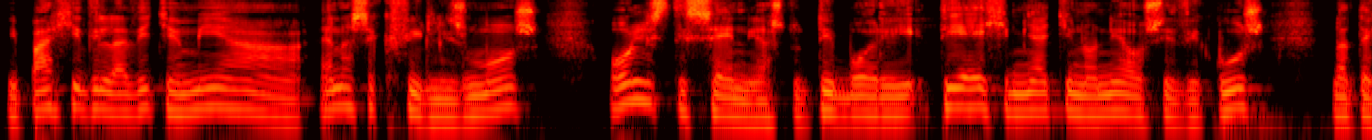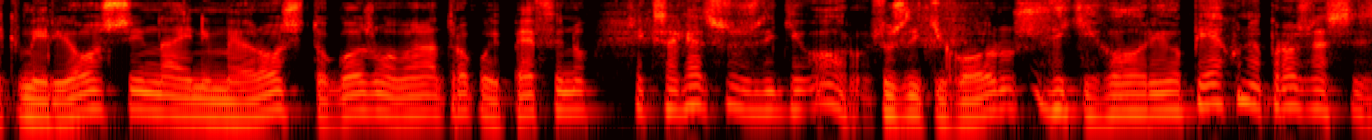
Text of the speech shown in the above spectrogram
Υπάρχει δηλαδή και μια, ένας εκφυλισμός όλης της έννοιας του τι, μπορεί, τι έχει μια κοινωνία ως ειδικούς να τεκμηριώσει, να ενημερώσει τον κόσμο με έναν τρόπο υπεύθυνο. Και ξεχάσει τους δικηγόρους. Τους δικηγόρους. Δικηγόροι οι οποίοι έχουν πρόσβαση στις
